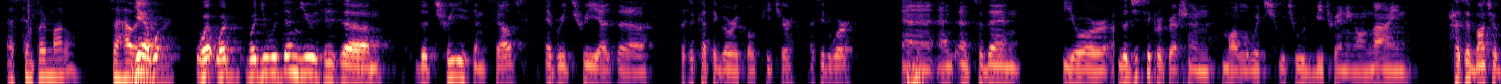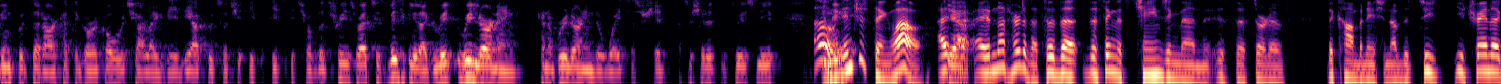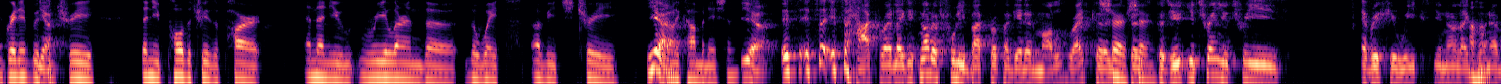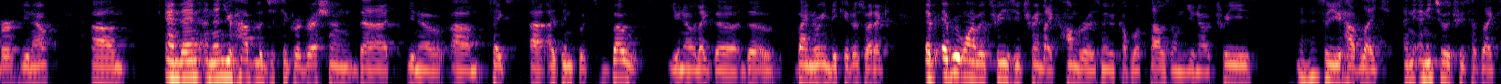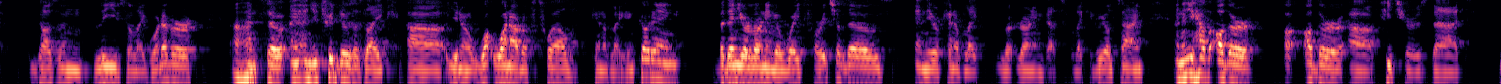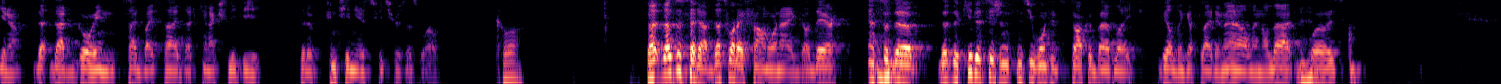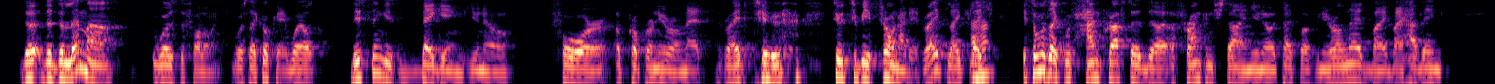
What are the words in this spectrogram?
a simpler model. So how? yeah, what, what what you would then use is um, the trees themselves. Every tree as a as a categorical feature, as it were, mm-hmm. and, and and so then your logistic regression model, which which would be training online, has a bunch of inputs that are categorical, which are like the, the outputs of each, each of the trees, right? So it's basically like re- relearning, kind of relearning the weights associated associated to each leaf. Oh, then, interesting! Wow, I, yeah. I, I, had not heard of that. So the the thing that's changing then is the sort of the combination of the two. You train a gradient boosted yeah. tree, then you pull the trees apart, and then you relearn the the weights of each tree. Yeah, in the combination. Yeah, it's it's a it's a hack, right? Like it's not a fully backpropagated model, right? Because because sure, sure. you you train your trees every few weeks, you know, like uh-huh. whenever, you know. Um, and then and then you have logistic regression that you know um, takes uh, as inputs both you know like the the binary indicators right like every one of the trees you train like hundreds maybe a couple of thousand you know trees mm-hmm. so you have like and, and each of the trees has like dozen leaves or like whatever uh-huh. and so and, and, you treat those as like uh, you know one out of 12 kind of like encoding but then you're learning a weight for each of those and you're kind of like learning that sort of like in real time and then you have other other uh, features that you know that, that go in side by side that can actually be sort of continuous features as well. Cool. So that's a setup. That's what i found when i got there. And so mm-hmm. the, the, the key decision since you wanted to talk about like building applied ml and all that mm-hmm. was the the dilemma was the following. It was like okay well this thing is begging you know for a proper neural net, right? To to to be thrown at it, right? Like uh-huh. like it's almost like we've handcrafted a, a, Frankenstein, you know, type of neural net by by having,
